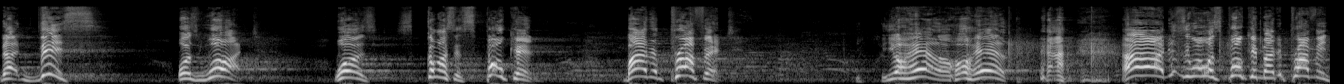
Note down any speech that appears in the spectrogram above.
that this was what was, come on, say, spoken by the prophet. Your hell, oh hell. ah, this is what was spoken by the prophet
